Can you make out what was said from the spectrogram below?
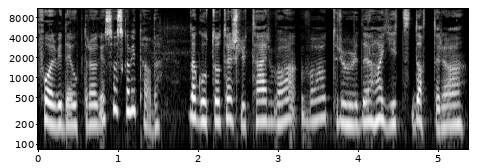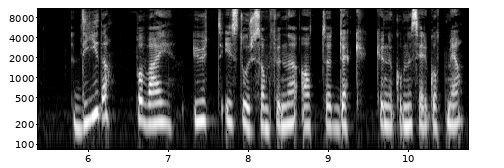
får vi det oppdraget, så skal vi ta det. Dagoto, til slutt her, hva, hva tror du det har gitt dattera di, da, på vei ut i storsamfunnet, at døkk kunne kommunisere godt med henne?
